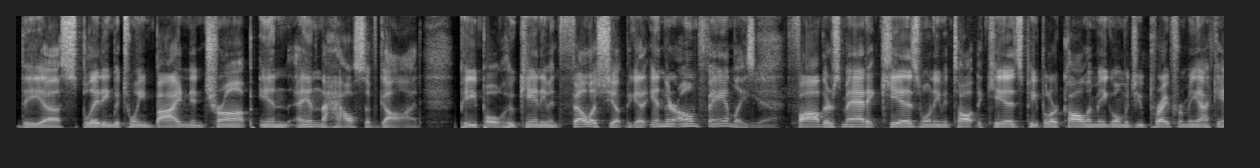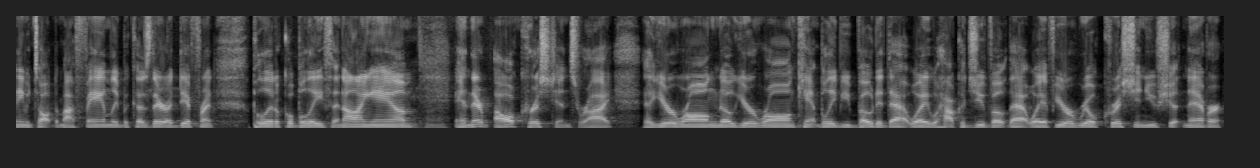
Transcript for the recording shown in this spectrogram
the uh, splitting between Biden and Trump in in the house of God. People who can't even fellowship together in their own families. Yeah. Fathers mad at kids, won't even talk to kids. People are calling me, going, "Would you pray for me? I can't even talk to my family because they're a different political belief than I am." And they're all Christians, right? Uh, you're wrong. No, you're wrong. Can't believe you voted that way. Well, how could you vote that way? If you're a real Christian, you should never.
